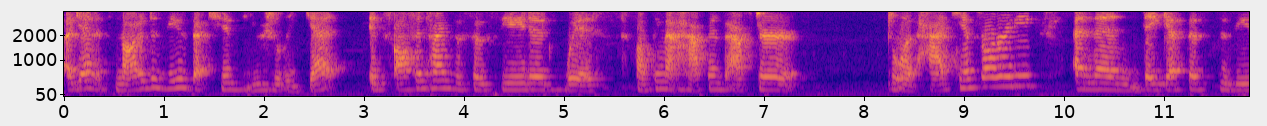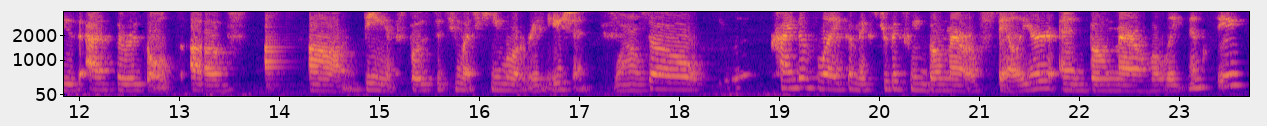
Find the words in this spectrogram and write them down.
again, it's not a disease that kids usually get. It's oftentimes associated with something that happens after individual has had cancer already, and then they get this disease as the result of um, being exposed to too much chemo or radiation. Wow. So, kind of like a mixture between bone marrow failure and bone marrow malignancy.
